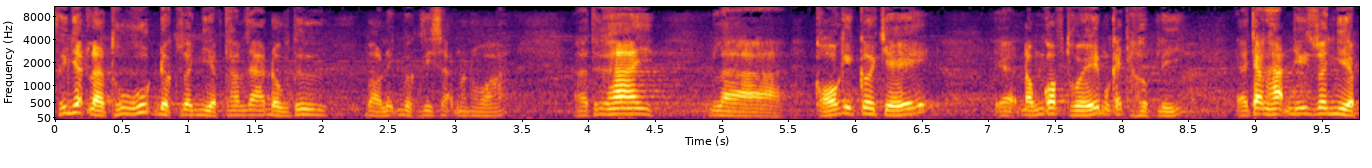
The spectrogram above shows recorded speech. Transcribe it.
Thứ nhất là thu hút được doanh nghiệp tham gia đầu tư vào lĩnh vực di sản văn hóa. Ờ, thứ hai là có cái cơ chế ờ, đóng góp thuế một cách hợp lý. Ờ, chẳng hạn như doanh nghiệp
